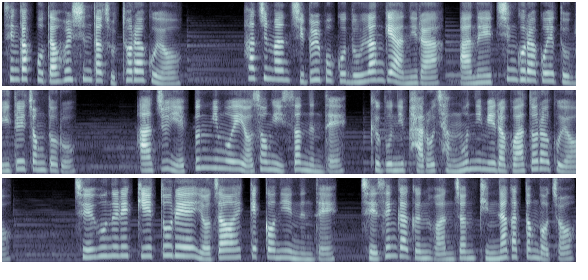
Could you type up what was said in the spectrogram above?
생각보다 훨씬 더 좋더라고요. 하지만 집을 보고 놀란 게 아니라 아내의 친구라고 해도 믿을 정도로 아주 예쁜 미모의 여성이 있었는데 그분이 바로 장모님이라고 하더라고요. 재혼을 했기에 또래의 여자와 했겠거니 했는데 제 생각은 완전 빗나갔던 거죠.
